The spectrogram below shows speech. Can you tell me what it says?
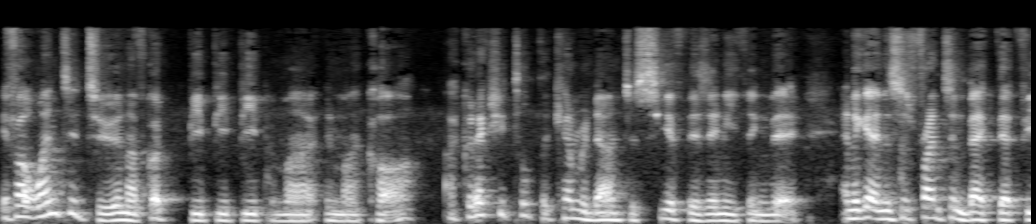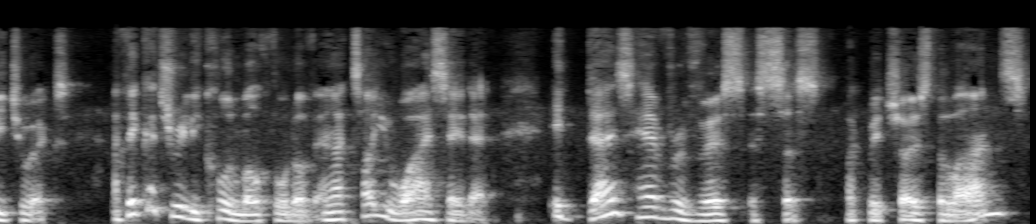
If I wanted to, and I've got beep, beep, beep in my, in my car, I could actually tilt the camera down to see if there's anything there. And again, this is front and back, that feature works. I think that's really cool and well thought of. And I tell you why I say that. It does have reverse assist, like where it shows the lines,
